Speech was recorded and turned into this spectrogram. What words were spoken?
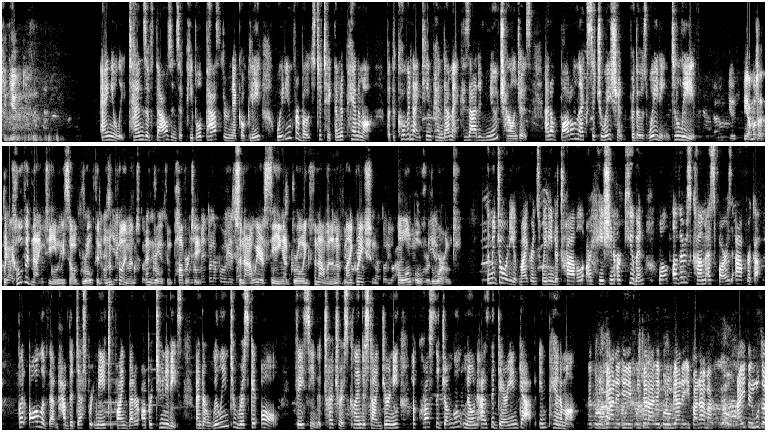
Annually, tens of thousands of people pass through Necoclí waiting for boats to take them to Panama. But the COVID 19 pandemic has added new challenges and a bottleneck situation for those waiting to leave. With COVID 19, we saw growth in unemployment and growth in poverty. So now we are seeing a growing phenomenon of migration all over the world. The majority of migrants waiting to travel are Haitian or Cuban, while others come as far as Africa. But all of them have the desperate need to find better opportunities and are willing to risk it all, facing the treacherous clandestine journey across the jungle known as the Darien Gap in Panama.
